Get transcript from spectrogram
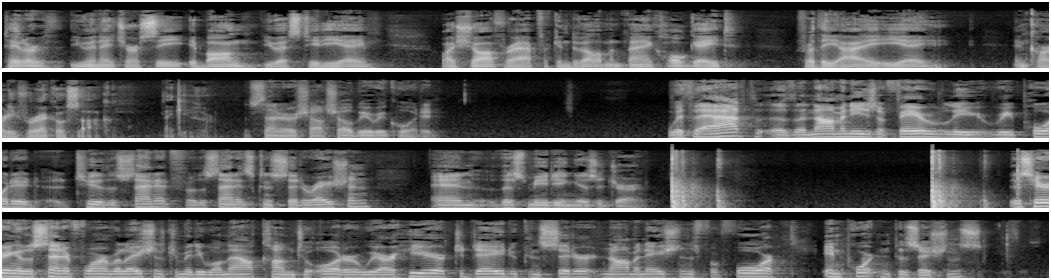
Taylor, UNHRC, Ebong, USTDA, Waishaw for African Development Bank, Holgate for the IAEA, and Carty for ECOSOC. Thank you, sir. The Senator shall shall be recorded. With that, the nominees are favorably reported to the Senate for the Senate's consideration, and this meeting is adjourned. This hearing of the Senate Foreign Relations Committee will now come to order. We are here today to consider nominations for four important positions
